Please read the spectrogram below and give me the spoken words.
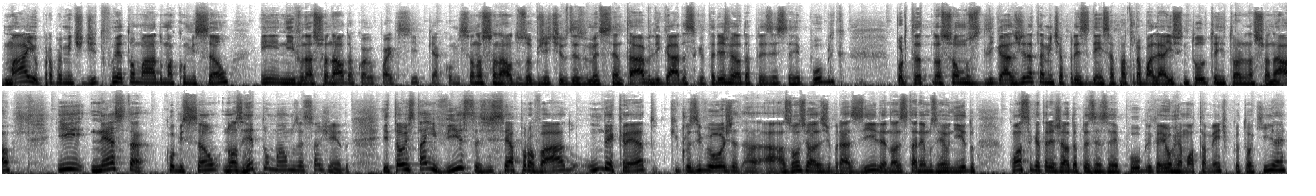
maio, propriamente dito, foi retomada uma comissão em nível nacional, da qual eu participo, que é a Comissão Nacional dos Objetivos de Desenvolvimento Sustentável, ligada à Secretaria-Geral da Presidência da República. Portanto, nós somos ligados diretamente à presidência para trabalhar isso em todo o território nacional. E nesta comissão nós retomamos essa agenda. Então está em vistas de ser aprovado um decreto, que inclusive hoje às 11 horas de Brasília nós estaremos reunidos com a Secretaria-Geral da Presidência da República, eu remotamente, porque eu estou aqui, né?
